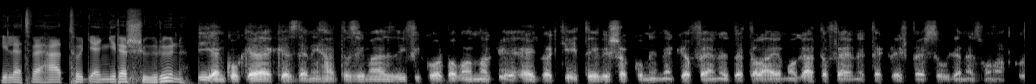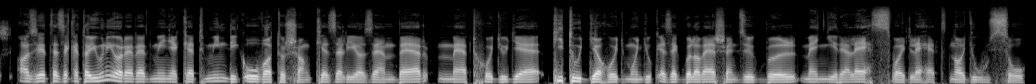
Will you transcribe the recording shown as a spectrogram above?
Illetve hát, hogy ennyire sűrűn? Ilyenkor kell elkezdeni, hát azért már az ifikorban vannak egy vagy két év, és akkor mindenki a felnőttbe találja magát, a felnőttekre és persze ugyanez vonatkozik. Azért ezeket a junior eredményeket mindig óvatosan kezeli az ember, mert hogy ugye ki tudja, hogy mondjuk ezekből a versenyzőkből mennyire lesz, vagy lehet nagy úszó.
